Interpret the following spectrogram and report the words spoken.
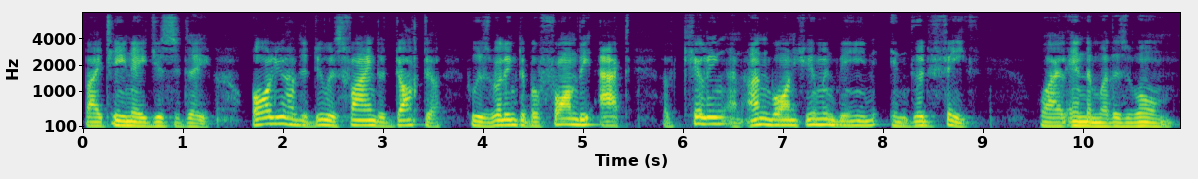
by teenagers today. All you have to do is find a doctor who is willing to perform the act of killing an unborn human being in good faith while in the mother's womb.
